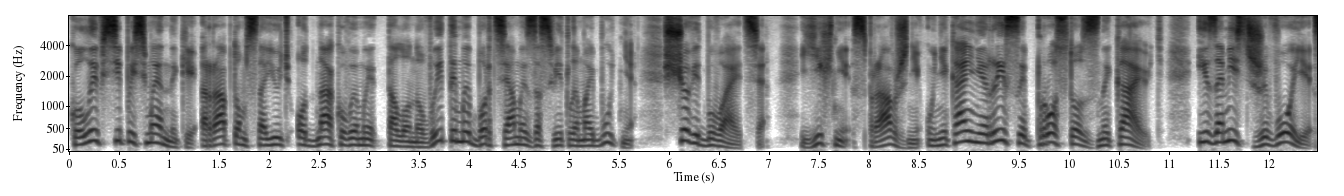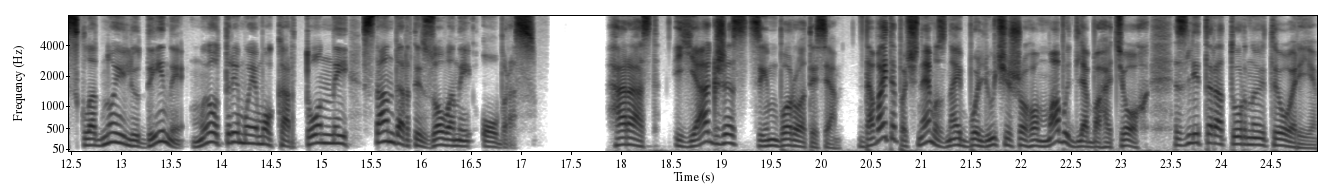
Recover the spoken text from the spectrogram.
коли всі письменники раптом стають однаковими талановитими борцями за світле майбутнє, що відбувається? Їхні справжні унікальні риси просто зникають. І замість живої, складної людини ми отримуємо картонний стандартизований образ. Гаразд, як же з цим боротися? Давайте почнемо з найболючішого, мабуть, для багатьох з літературної теорії.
